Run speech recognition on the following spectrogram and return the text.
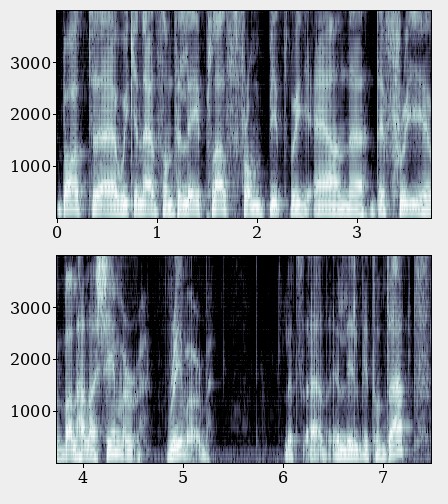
But uh, we can add some delay plus from Bitwig and uh, the free Valhalla Shimmer reverb. Let's add a little bit of that.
